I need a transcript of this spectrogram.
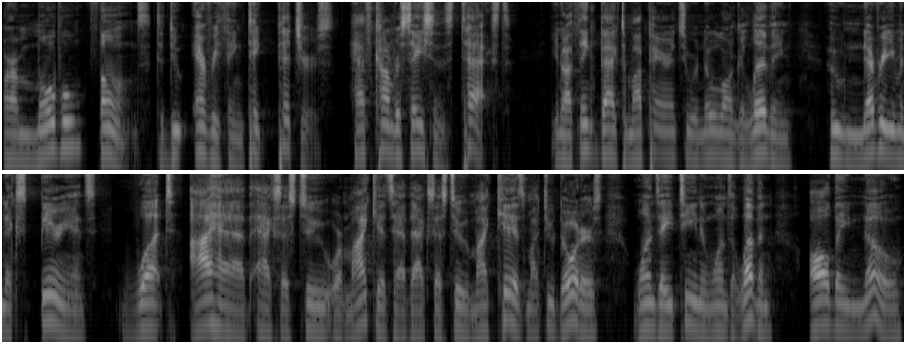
our mobile phones to do everything take pictures, have conversations, text. You know, I think back to my parents who are no longer living, who never even experienced what I have access to or my kids have access to. My kids, my two daughters, one's 18 and one's 11, all they know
